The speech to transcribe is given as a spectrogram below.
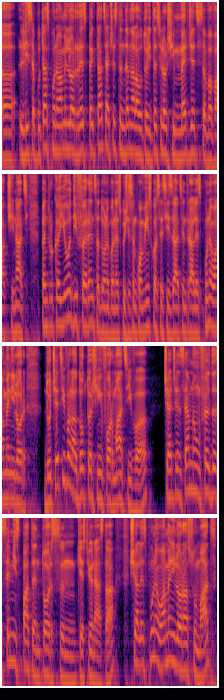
Uh, li se putea spune oamenilor, respectați acest îndemn al autorităților și mergeți să vă vaccinați. Pentru că e o diferență, domnule Bănescu, și sunt convins că o sesizați între a le spune oamenilor, duceți-vă la doctor și informați-vă, ceea ce înseamnă un fel de semispate întors în chestiunea asta, și a le spune oamenilor asumat,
